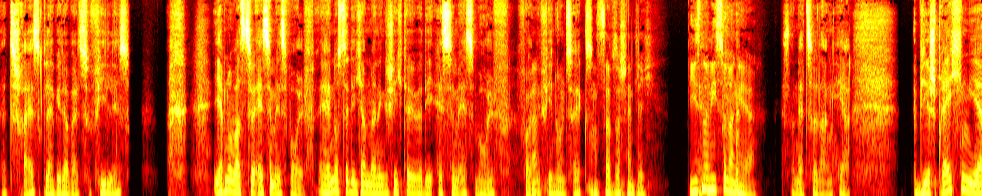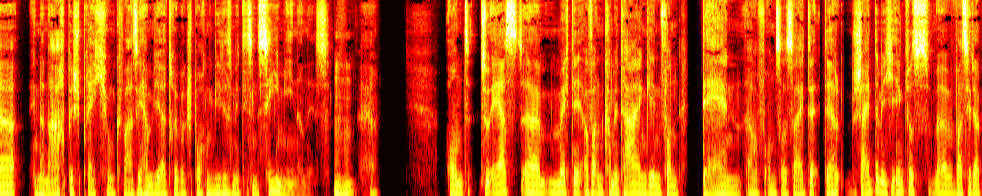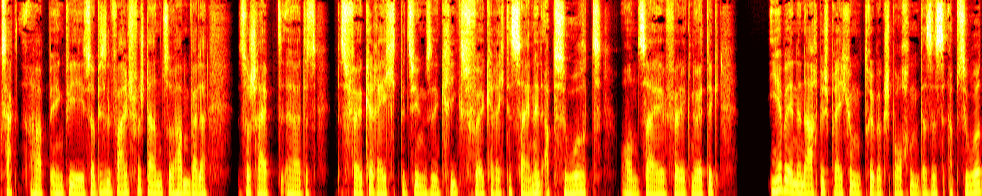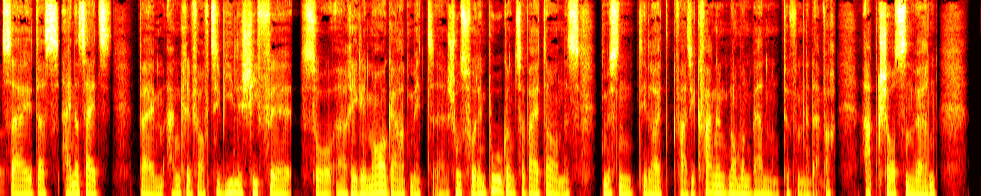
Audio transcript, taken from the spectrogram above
jetzt schreist gleich wieder, weil es zu viel ist. Ich habe noch was zu SMS Wolf. Erinnerst du dich an meine Geschichte über die SMS Wolf, Folge ja, 406? Selbstverständlich. Die ist ja. noch nicht so lange her. Ist noch nicht so lange her. Wir sprechen ja in der Nachbesprechung quasi, haben wir ja darüber gesprochen, wie das mit diesen Seeminen ist. Mhm. Ja. Und zuerst äh, möchte ich auf einen Kommentar eingehen von Dan auf unserer Seite. Der scheint nämlich irgendwas, äh, was ich da gesagt habe, irgendwie so ein bisschen falsch verstanden zu haben, weil er so schreibt, äh, dass das Völkerrecht bzw. Kriegsvölkerrecht, das sei nicht absurd und sei völlig nötig. Ich habe in der Nachbesprechung darüber gesprochen, dass es absurd sei, dass einerseits beim Angriff auf zivile Schiffe so ein Reglement gab mit äh, Schuss vor dem Bug und so weiter und es müssen die Leute quasi gefangen genommen werden und dürfen nicht einfach abgeschossen werden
